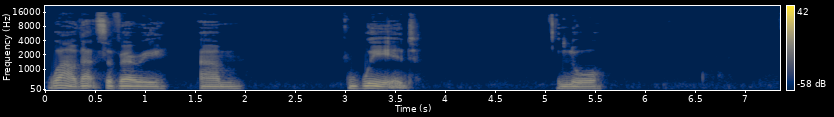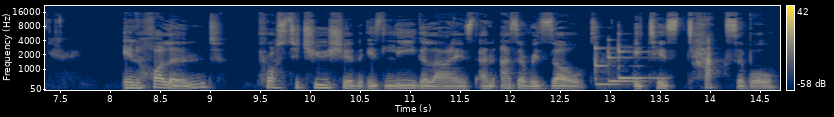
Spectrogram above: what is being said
Wow, that's a very um, weird law. In Holland, prostitution is legalized, and as a result, it is taxable.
